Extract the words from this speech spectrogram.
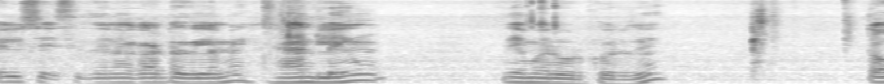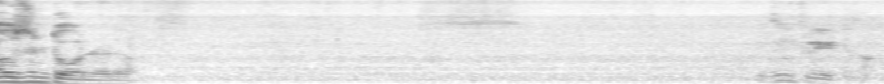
L size இது நான் காட்டுறது எல்லாமே ஹேண்ட்லேயும் இதே மாதிரி ஒர்க் வருது. தௌசண்ட் டூ ஹண்ட்ரட் தான். இதுவும் ப்ளீட்டு தான்.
